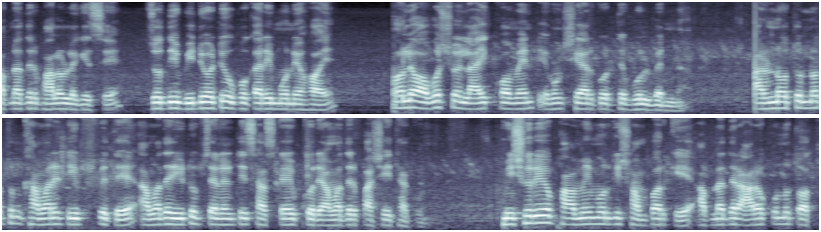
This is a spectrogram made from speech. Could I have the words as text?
আপনাদের ভালো লেগেছে। যদি ভিডিওটি উপকারী মনে হয়, তাহলে অবশ্যই লাইক, কমেন্ট এবং শেয়ার করতে ভুলবেন না। আর নতুন নতুন খামারি টিপস পেতে আমাদের ইউটিউব চ্যানেলটি সাবস্ক্রাইব করে আমাদের পাশেই থাকুন। মিশরীয় ফার্মি মুরগি সম্পর্কে আপনাদের আরও কোনো তথ্য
